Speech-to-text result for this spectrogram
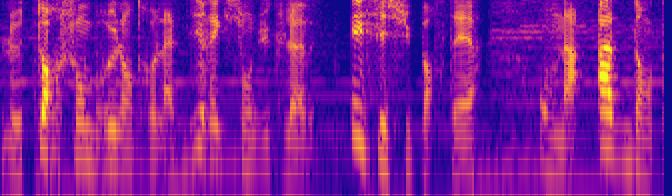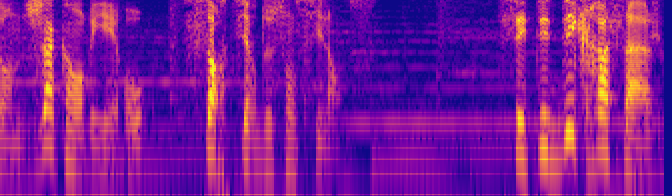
le torchon brûle entre la direction du club et ses supporters. On a hâte d'entendre Jacques-Henri Hérault sortir de son silence. C'était Décrassage,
